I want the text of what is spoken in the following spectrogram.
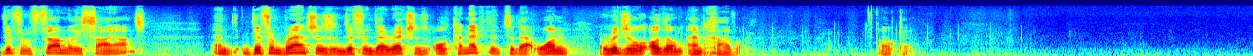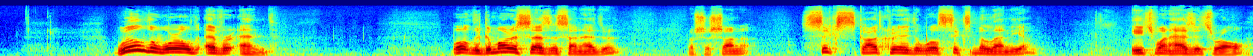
different family scions and different branches in different directions, all connected to that one original Adam and Chava. Okay. Will the world ever end? Well, the Gemara says in Sanhedrin, Rosh Hashanah, six, God created the world six millennia. Each one has its role.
